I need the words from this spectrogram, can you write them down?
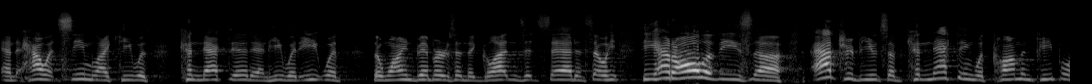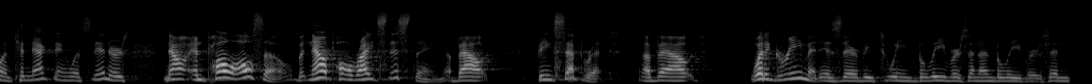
and how it seemed like he was connected and he would eat with the wine bibbers and the gluttons, it said. And so he, he had all of these uh, attributes of connecting with common people and connecting with sinners. Now, and Paul also, but now Paul writes this thing about being separate, about what agreement is there between believers and unbelievers? And,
